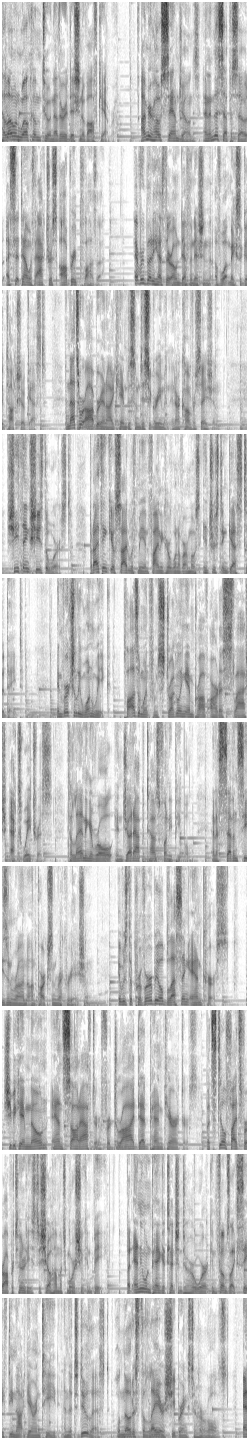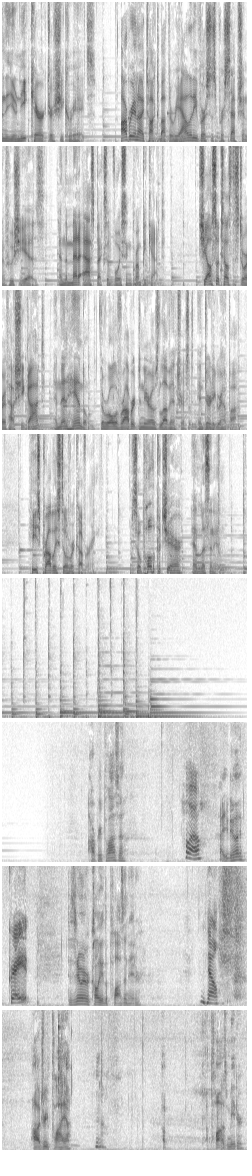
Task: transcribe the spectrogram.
Hello and welcome to another edition of Off Camera. I'm your host, Sam Jones, and in this episode, I sit down with actress Aubrey Plaza. Everybody has their own definition of what makes a good talk show guest, and that's where Aubrey and I came to some disagreement in our conversation. She thinks she's the worst, but I think you'll side with me in finding her one of our most interesting guests to date. In virtually one week, Plaza went from struggling improv artist slash ex waitress to landing a role in Judd Apatow's Funny People and a seven season run on Parks and Recreation. It was the proverbial blessing and curse. She became known and sought after for dry, deadpan characters, but still fights for opportunities to show how much more she can be. But anyone paying attention to her work in films like Safety Not Guaranteed and The To Do List will notice the layers she brings to her roles and the unique characters she creates. Aubrey and I talked about the reality versus perception of who she is and the meta aspects of voicing Grumpy Cat. She also tells the story of how she got and then handled the role of Robert De Niro's love interest in Dirty Grandpa. He's probably still recovering. So pull up a chair and listen in. Aubrey Plaza, Hello. how you doing? Great. Does anyone ever call you the Plazanator? No. Audrey Playa? No. Applause meter?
